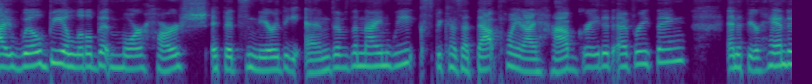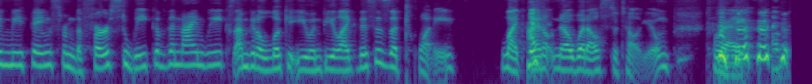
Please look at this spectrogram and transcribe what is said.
I will be a little bit more harsh if it's near the end of the 9 weeks because at that point I have graded everything and if you're handing me things from the first week of the 9 weeks, I'm going to look at you and be like this is a 20. Like I don't know what else to tell you. Right. Um,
